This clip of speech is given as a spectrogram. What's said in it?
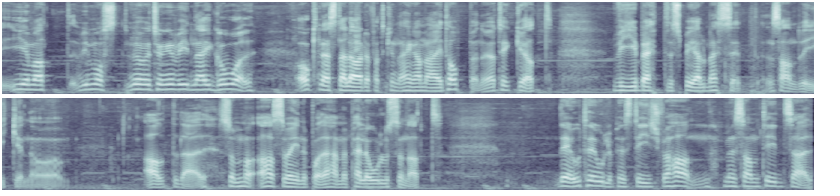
i och med att vi måste, vi var tvungna att vinna igår och nästa lördag för att kunna hänga med i toppen. Och jag tycker att vi är bättre spelmässigt än Sandviken och allt det där. Som Hasse var inne på det här med Pelle Olsson att det är otrolig prestige för han, men samtidigt så här.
